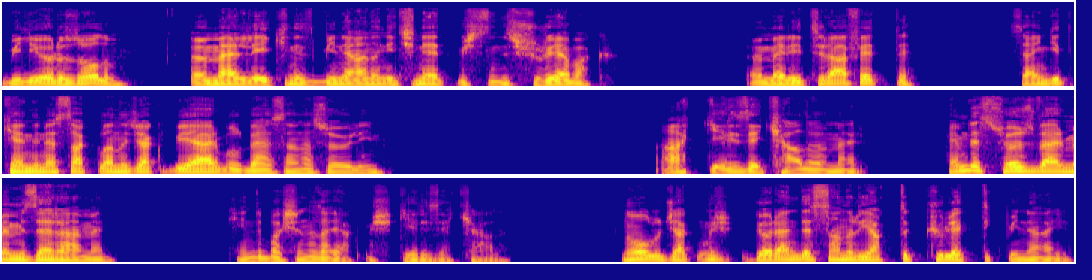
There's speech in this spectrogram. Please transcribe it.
Biliyoruz oğlum. Ömer'le ikiniz binanın içine etmişsiniz şuraya bak. Ömer itiraf etti. Sen git kendine saklanacak bir yer bul ben sana söyleyeyim. Ah gerizekalı Ömer. Hem de söz vermemize rağmen. Kendi başını da yakmış gerizekalı. Ne olacakmış? Gören de sanır yaktık kül ettik binayı.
